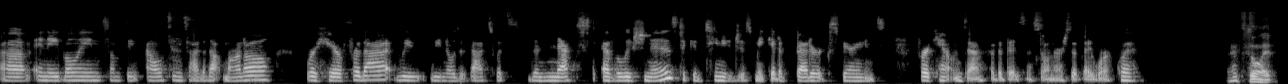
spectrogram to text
uh, enabling something else inside of that model. We're here for that. We we know that that's what's the next evolution is to continue to just make it a better experience for accountants and for the business owners that they work with. Excellent.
